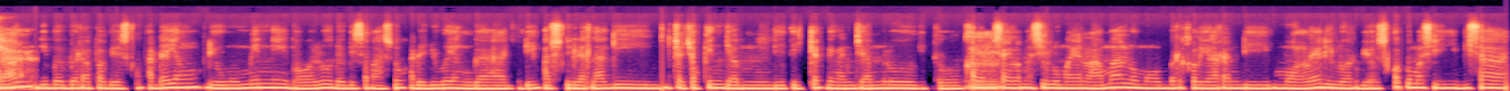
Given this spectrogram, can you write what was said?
Ya. karena di beberapa bioskop ada yang diumumin nih bahwa lu udah bisa masuk ada juga yang enggak jadi harus dilihat lagi cocokin jam di tiket dengan jam lu gitu. Kalau Hmm. misalnya masih lumayan lama lu mau berkeliaran di mallnya di luar bioskop lu masih bisa.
